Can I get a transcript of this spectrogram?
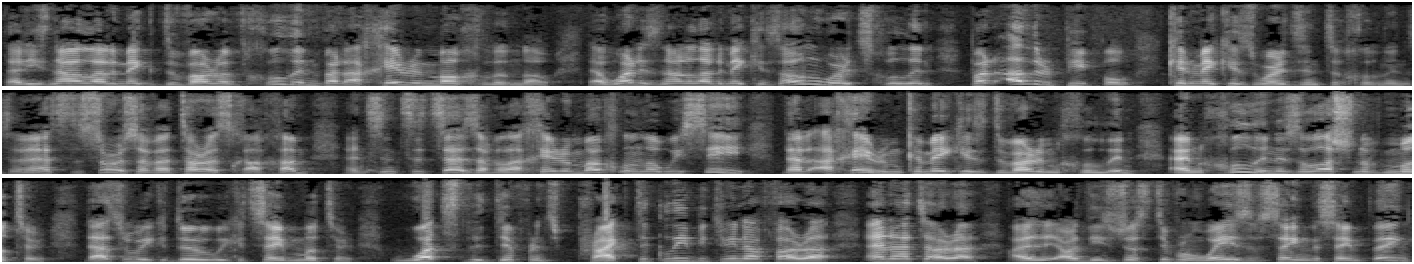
that he's not allowed to make dvar of chulin, but acherim mochlin lo. That one is not allowed to make his own words chulin, but other people can make his words into chulin. So that's the source of ataras chacham, and since it says aval acherim mochlin lo, we see that acherim can make his dvarim chulin, and chulin is a lashon of mutter. That's what we could do. We could say mutter. What's the difference practically between afara and atara? Are, are these just different ways of saying the same thing?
